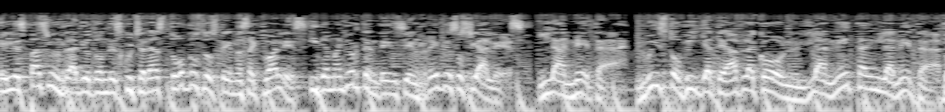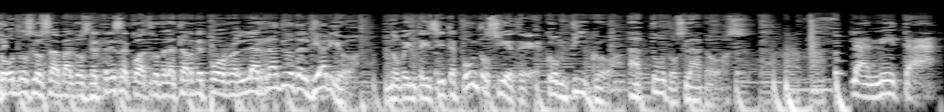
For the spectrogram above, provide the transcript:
El espacio en radio donde escucharás todos los temas actuales y de mayor tendencia en redes sociales. La neta. Luis Tobilla te habla con La neta en la neta. Todos los sábados de 3 a 4 de la tarde por la radio del diario 97.7. Contigo a todos lados. La neta.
